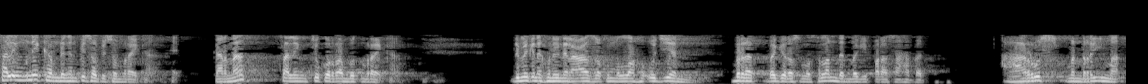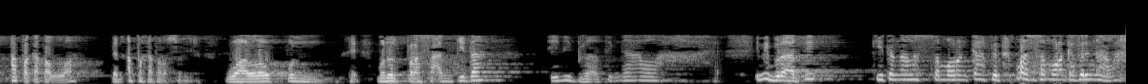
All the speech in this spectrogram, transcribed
saling menikam dengan pisau-pisau mereka. Karena saling cukur rambut mereka. Demikian azakumullah ujian berat bagi Rasulullah SAW dan bagi para sahabat. Harus menerima apa kata Allah dan apa kata Rasulnya. Walaupun menurut perasaan kita ini berarti ngalah. Ini berarti kita ngalah sama orang kafir. Masa sama orang kafir ngalah?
